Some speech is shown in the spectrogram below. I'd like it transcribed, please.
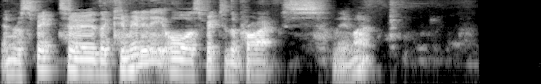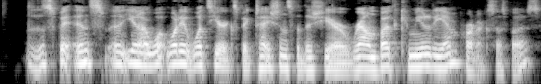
In respect to the community or respect to the products, there, mate. Uh, you know what, what what's your expectations for this year around both community and products i suppose?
